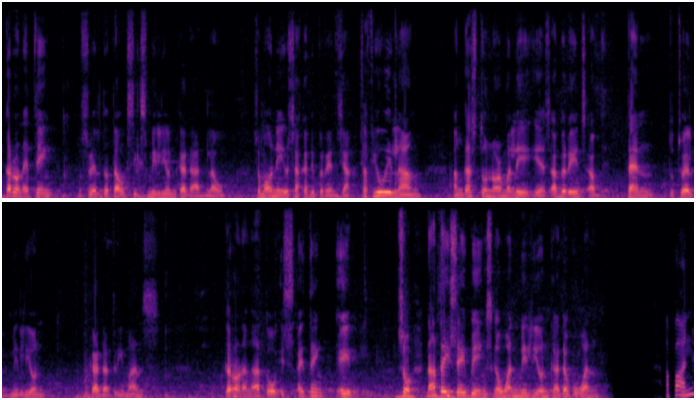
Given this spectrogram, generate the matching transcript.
Karon I think sweldo ta og 6 million kada adlaw. So mao ni usa ka diferensya. Sa fuel lang, ang gasto normally is average of 10 to 12 million kada 3 months. Karon ang ato is I think 8. So, natay savings nga 1 million kada buwan. Apan,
